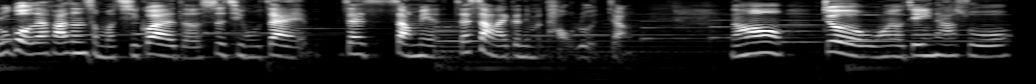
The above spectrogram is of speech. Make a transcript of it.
如果再发生什么奇怪的事情，我再在上面再上来跟你们讨论这样。然后就有网友建议他说，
